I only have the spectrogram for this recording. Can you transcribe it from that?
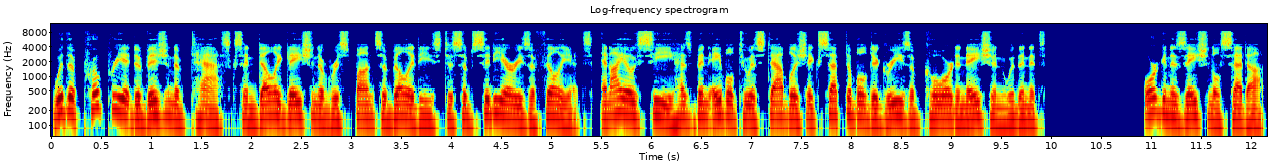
With appropriate division of tasks and delegation of responsibilities to subsidiaries affiliates, NIOC has been able to establish acceptable degrees of coordination within its organizational setup.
